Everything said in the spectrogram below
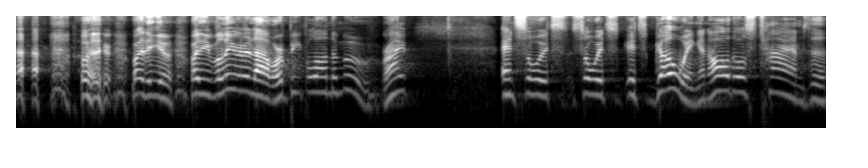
whether, whether, you, whether you believe it or not, we're people on the move, right? And so it's so it's it's going, and all those times, the,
